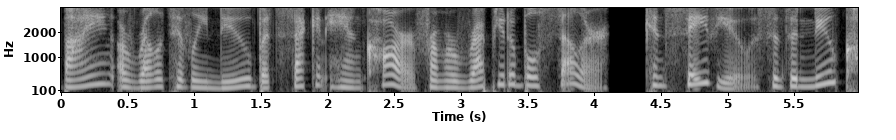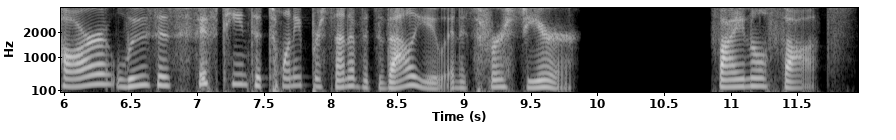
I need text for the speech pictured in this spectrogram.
Buying a relatively new but secondhand car from a reputable seller can save you since a new car loses 15 to 20% of its value in its first year. Final thoughts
